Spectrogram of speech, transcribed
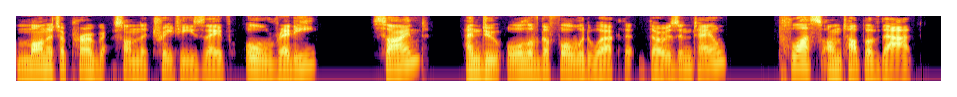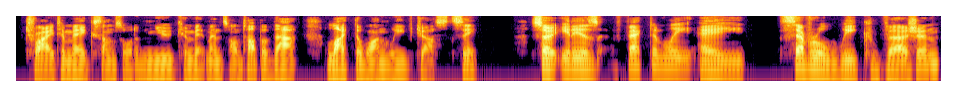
monitor progress on the treaties they've already signed and do all of the forward work that those entail. Plus, on top of that, try to make some sort of new commitments on top of that, like the one we've just seen. So it is effectively a several week version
